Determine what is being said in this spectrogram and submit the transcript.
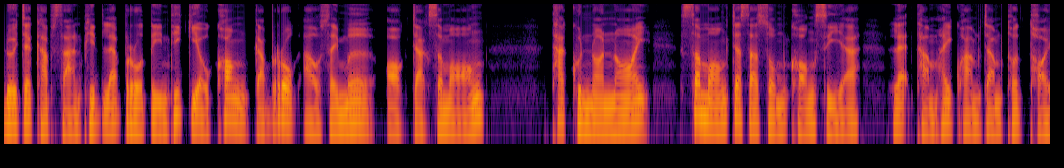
โดยจะขับสารพิษและโปรตีนที่เกี่ยวข้องกับโรคอัลไซเมอร์ออกจากสมอง ถ้าคุณนอนน้อย สมองจะสะสมของเสีย และทำให้ความจำถดถอย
